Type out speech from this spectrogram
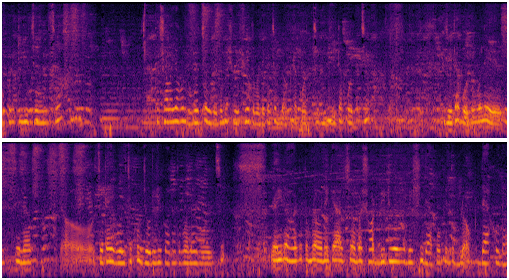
উপরে টিভি চলছে? তা সবাই যখন ঘুমোচ্ছে, ওই জন্য শুয়ে শুয়ে তোমাদের কাছে ব্লগটা করছি, ভিডিওটা করছি। যেটা বলব বলে এসেছিলাম যেটাই বলছি, খুব জরুরি কথা তোমাদের বলছি। জানি না, হয়তো তোমরা অনেকে আছো আমার শর্ট ভিডিও বেশি দেখো, কিন্তু ব্লগ দেখো না।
